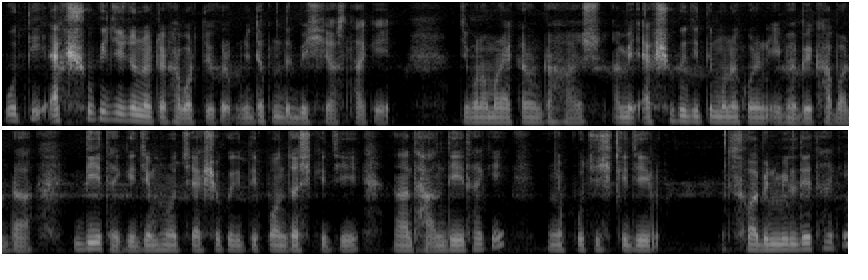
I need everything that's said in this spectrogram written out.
প্রতি একশো কেজির জন্য একটা খাবার তৈরি করবেন, যদি আপনাদের বেশি হাঁস থাকে। যেমন আমার একান্নটা হাঁস, আমি একশো কেজিতে মনে করেন এইভাবে খাবারটা দিয়ে থাকি। যেমন হচ্ছে একশো কেজিতে পঞ্চাশ কেজি ধান দিয়ে থাকি পঁচিশ কেজি সয়াবিন মিল দিয়ে থাকি,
